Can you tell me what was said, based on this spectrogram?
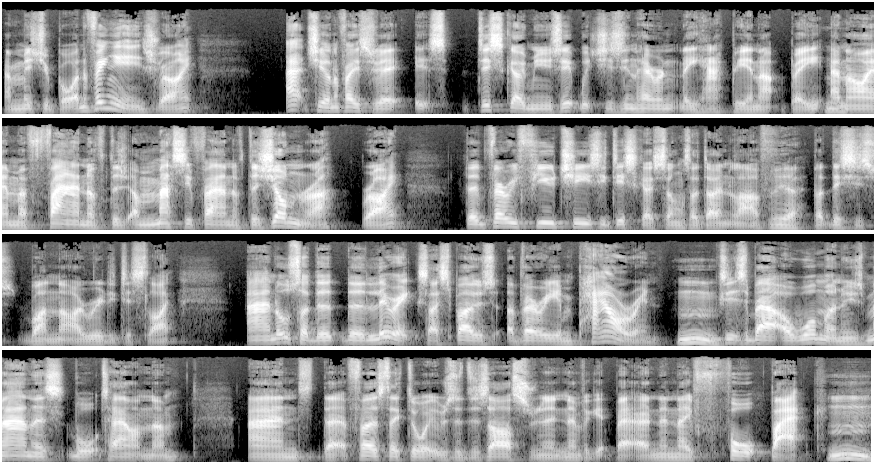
and miserable. And the thing is, right, actually, on the face of it, it's disco music, which is inherently happy and upbeat, and I am a fan of the, a massive fan of the genre, right? There are very few cheesy disco songs I don't love, Yeah. but this is one that I really dislike. And also the, the lyrics, I suppose, are very empowering hmm. because it's about a woman whose man has walked out on them, and that at first they thought it was a disaster and they'd never get better, and then they fought back hmm.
